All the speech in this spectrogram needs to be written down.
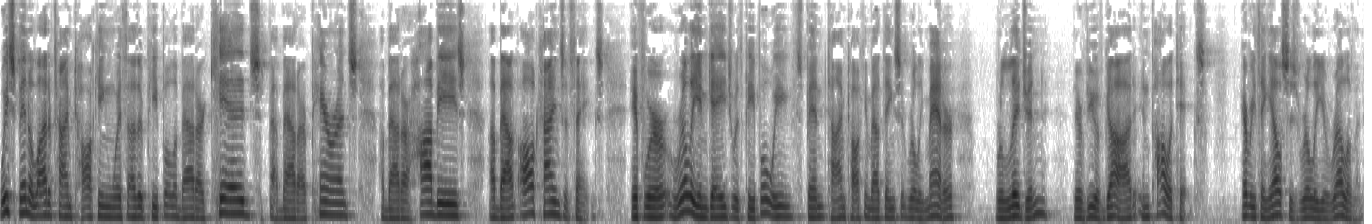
we spend a lot of time talking with other people about our kids, about our parents, about our hobbies, about all kinds of things. If we're really engaged with people, we spend time talking about things that really matter religion, their view of God, and politics. Everything else is really irrelevant.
